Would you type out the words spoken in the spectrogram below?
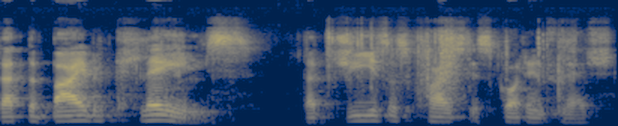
that the Bible claims that Jesus Christ is God in flesh.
